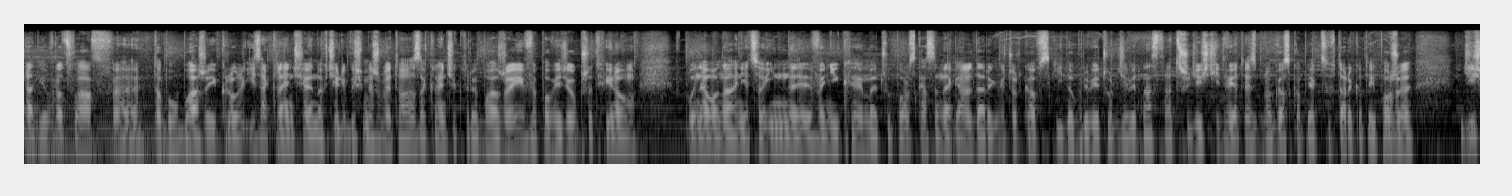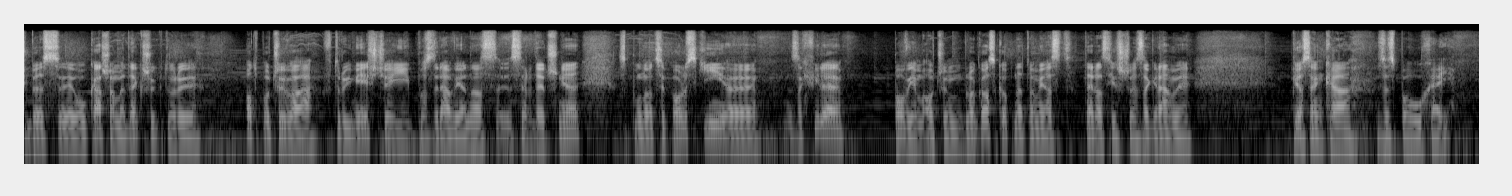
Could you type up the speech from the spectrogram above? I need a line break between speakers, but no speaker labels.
Radio Wrocław. E, To był Błażej Król i Zaklęcie. No chcielibyśmy, żeby to zaklęcie, które Błażej wypowiedział przed chwilą, wpłynęło na nieco inny wynik meczu Polska-Senegal. Darek Wieczorkowski, dobry wieczór, 19.32. To jest blogoskop jak co wtorek o tej porze. Dziś bez e, Łukasza Medekrzy, który odpoczywa w Trójmieście i pozdrawia nas serdecznie z północy Polski. E, Za chwilę powiem o czym blogoskop, natomiast teraz jeszcze zagramy piosenka zespołu Hej.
